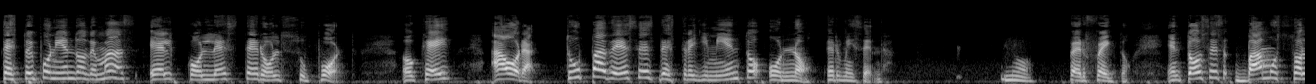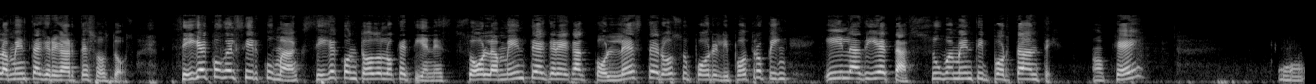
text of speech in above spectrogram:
te estoy poniendo además el colesterol support, ¿ok? Ahora, ¿Tú padeces de estreñimiento o no, Hermicenda? No. Perfecto. Entonces, vamos solamente a agregarte esos dos. Sigue con el Circumax, sigue con todo lo que tienes, solamente agrega colesterol, supor, el hipotropín y la dieta, sumamente importante, ¿ok? Uh,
